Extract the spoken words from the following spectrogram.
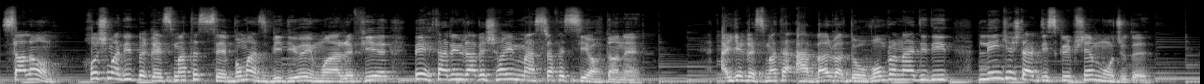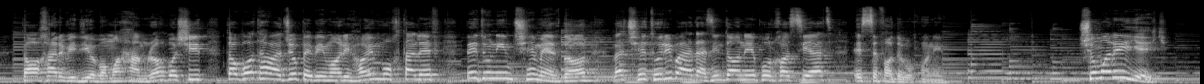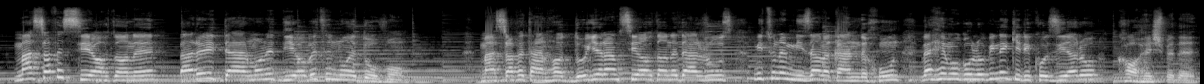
سلام. خوش اومدید به قسمت سوم از ویدیوی معرفی بهترین روش های مصرف سیاهدانه. اگه قسمت اول و دوم رو ندیدید لینکش در description موجوده. تا آخر ویدیو با ما همراه باشید تا با توجه به بیماری های مختلف بدونیم چه مقدار و چطوری باید از این دانه پرخاصیت استفاده بکنیم. شماره یک. مصرف سیاهدانه برای درمان دیابت نوع دوم. مصرف تنها دو گرم سیاهدانه در روز می‌تونه میزان قند خون و هموگلوبین گلیکوزیه رو کاهش بده.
